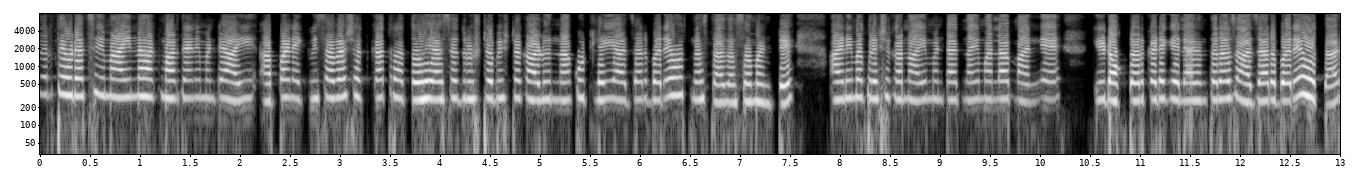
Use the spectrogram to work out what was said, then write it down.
तर तेवढ्याच सीमा आईना हाक मारते आणि म्हणते आई आपण एकविसाव्या शतकात राहतो हे असे दृष्टबिष्ट काढून ना कुठलेही आजार बरे होत नसतात असं म्हणते. आणि मग प्रेक्षकांना आई म्हणतात नाही मला मान्य आहे की डॉक्टरकडे गेल्यानंतरच आजार बरे होतात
